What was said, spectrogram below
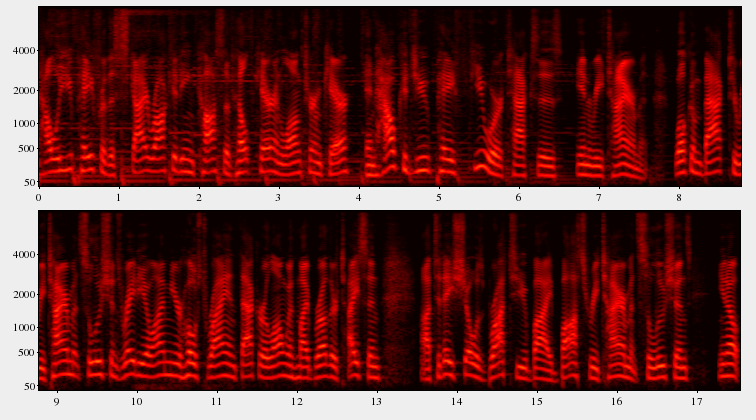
How will you pay for the skyrocketing costs of healthcare and long term care? And how could you pay fewer taxes in retirement? Welcome back to Retirement Solutions Radio. I'm your host, Ryan Thacker, along with my brother, Tyson. Uh, today's show is brought to you by Boss Retirement Solutions. You know,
